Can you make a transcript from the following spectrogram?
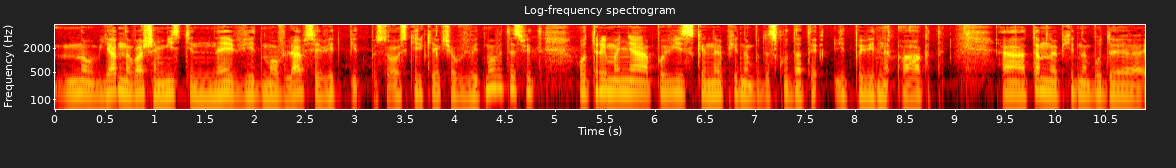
ну, я б на вашому місці не відмовлявся від підпису, оскільки, якщо ви відмовитесь від отримання повістки, необхідно буде складати відповідний акт. Там необхідно буде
